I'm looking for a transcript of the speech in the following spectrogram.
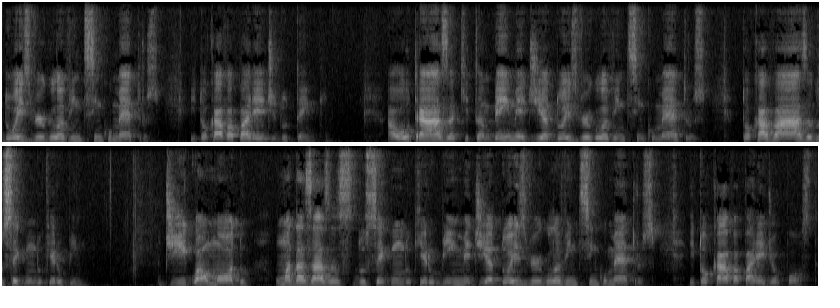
2,25 metros e tocava a parede do templo. A outra asa, que também media 2,25 metros, tocava a asa do segundo querubim. De igual modo, uma das asas do segundo querubim media 2,25 metros e tocava a parede oposta.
